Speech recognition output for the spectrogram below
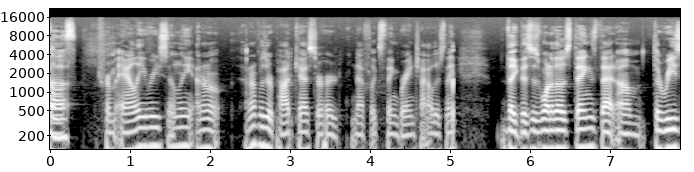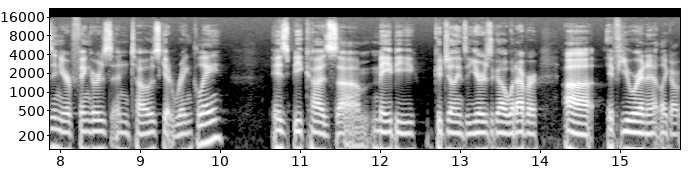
miracles. from Allie recently. I don't know. I don't know if it was her podcast or her Netflix thing, Brainchild or something. Like this is one of those things that um, the reason your fingers and toes get wrinkly is because um, maybe gajillions of years ago, whatever. Uh, if you were in a like a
